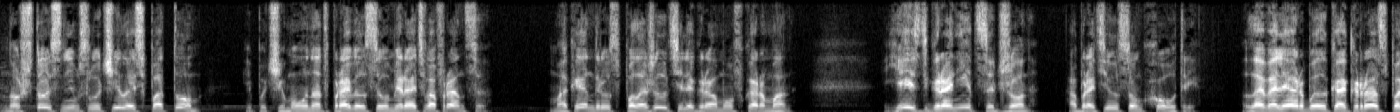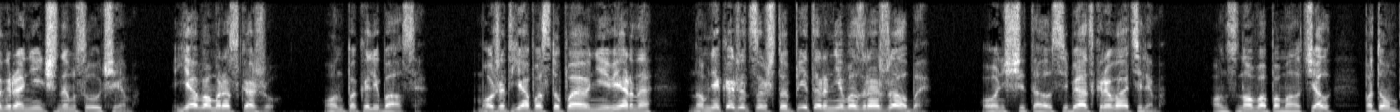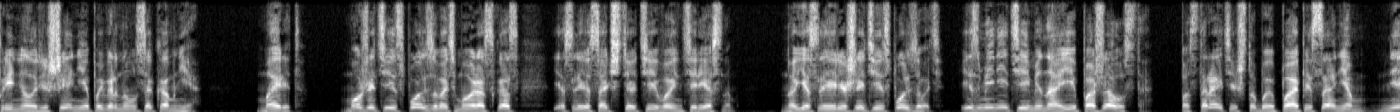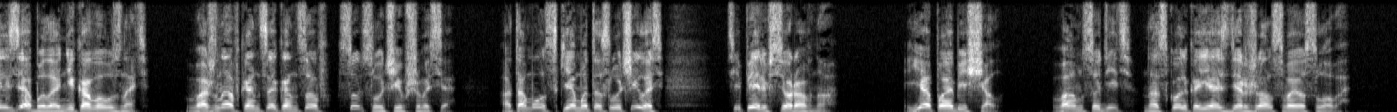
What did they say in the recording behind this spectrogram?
Но что с ним случилось потом, и почему он отправился умирать во Францию? МакЭндрюс положил телеграмму в карман. «Есть границы, Джон», — обратился он к Хоутри. «Лавелер был как раз пограничным случаем. Я вам расскажу». Он поколебался. «Может, я поступаю неверно, но мне кажется, что Питер не возражал бы. Он считал себя открывателем». Он снова помолчал, потом принял решение и повернулся ко мне. «Мэрит, можете использовать мой рассказ, если сочтете его интересным. Но если решите использовать, измените имена и, пожалуйста, постарайтесь, чтобы по описаниям нельзя было никого узнать. Важна, в конце концов, суть случившегося. А тому, с кем это случилось, теперь все равно. Я пообещал. Вам судить, насколько я сдержал свое слово.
